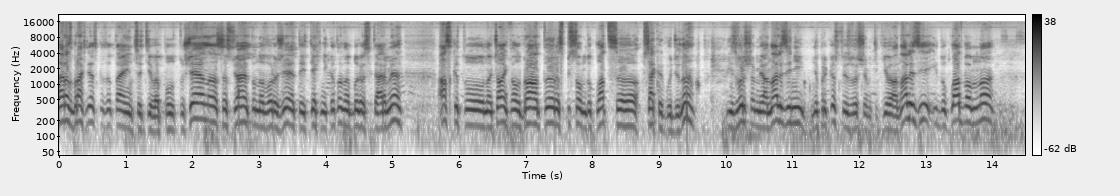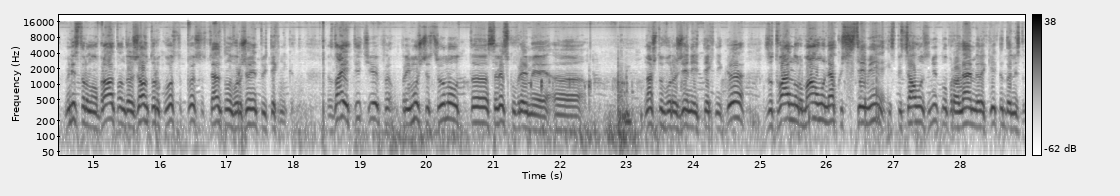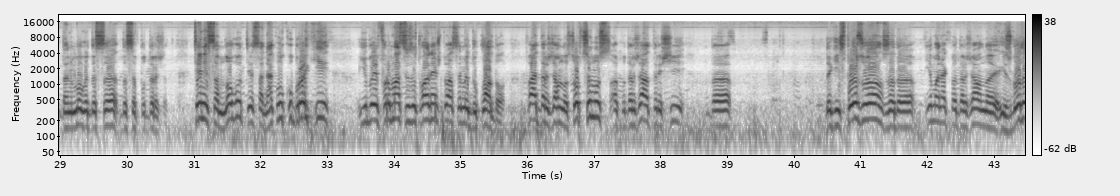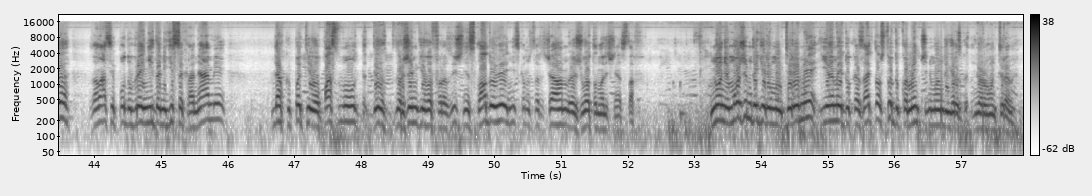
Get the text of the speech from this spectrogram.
Да, разбрах днес за тази инициатива. По отношение на състоянието на въоръженията и техниката на българската армия, аз като началник на отбраната разписвам доклад всяка година. Извършвам и анализи, ни непрекъснато извършвам такива анализи и докладвам на министра на отбраната, на държавното ръководство, кое е състоянието на въоръжението и техниката. Знаете, че преимуществено от съветско време нашето въоръжение и техника. Затова е нормално някои системи и специално зенитно управляеми ракети да не, да не могат да се, да поддържат. Те не са много, те са няколко бройки. Има информация за това нещо, аз съм е докладал. Това е държавна собственост. Ако държавата реши да, да ги използва, за да има някаква държавна изгода, за нас е по-добре ние да не ги съхраняваме. Някой път е опасно да държим ги в различни складове. Не искам да сърчавам живота на личния став но не можем да ги ремонтираме. Имаме доказателства, документ, че не можем да ги ремонтираме.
